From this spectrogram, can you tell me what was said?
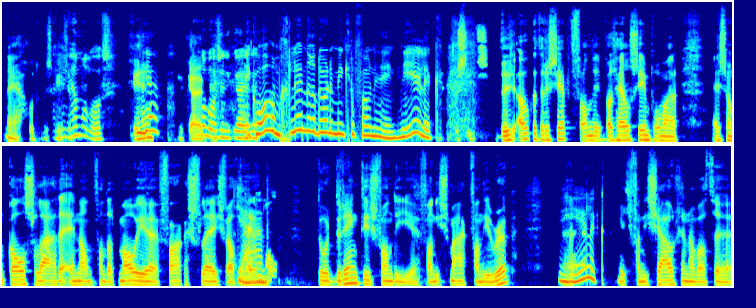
nou ja, goed, misschien... Ging helemaal los. Ja, in de keuken. Helemaal los in de keuken. ik hoor hem glunderen door de microfoon heen. Heerlijk. Precies. Dus ook het recept van dit was heel simpel, maar zo'n koolsalade en dan van dat mooie varkensvlees wat Ja. helemaal doordrenkt is van die, eh, van die smaak van die rub. Heerlijk. Een beetje van die saus en dan wat eh,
